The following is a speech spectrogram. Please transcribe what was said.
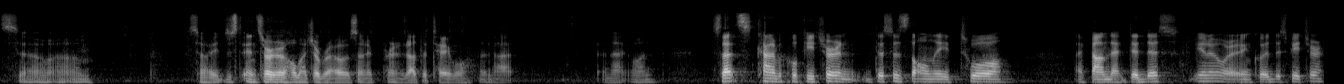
so um, so I just inserted a whole bunch of rows and I printed out the table in that in that one. So that's kind of a cool feature, and this is the only tool I found that did this, you know, or included this feature.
